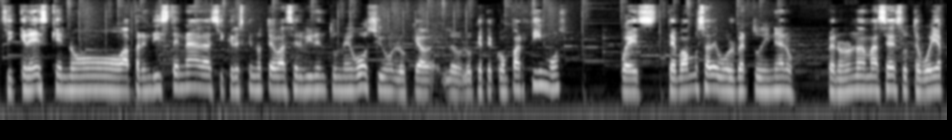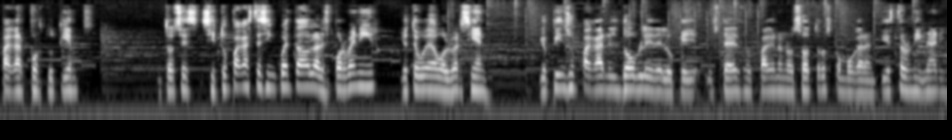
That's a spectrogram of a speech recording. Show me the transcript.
si crees que no aprendiste nada, si crees que no te va a servir en tu negocio lo que, lo que te compartimos, pues te vamos a devolver tu dinero pero no nada más eso, te voy a pagar por tu tiempo. Entonces, si tú pagaste 50 dólares por venir, yo te voy a devolver 100. Yo pienso pagar el doble de lo que ustedes nos pagan a nosotros como garantía extraordinaria.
